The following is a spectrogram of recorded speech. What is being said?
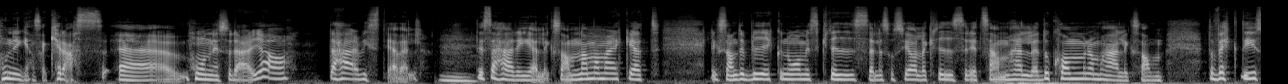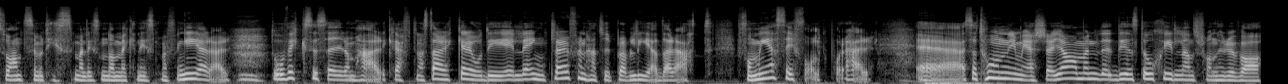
hon är ganska krass. Eh, hon är sådär, ja, det här visste jag väl. Det är så här det är. Liksom. När man märker att liksom, det blir ekonomisk kris eller sociala kriser i ett samhälle, då kommer de här, liksom, då väck, det är ju så antisemitismen, liksom, de mekanismerna fungerar. Då växer sig de här krafterna starkare och det är enklare för den här typen av ledare att få med sig folk på det här. Eh, så att hon är mer så här, ja men det, det är en stor skillnad från hur det var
